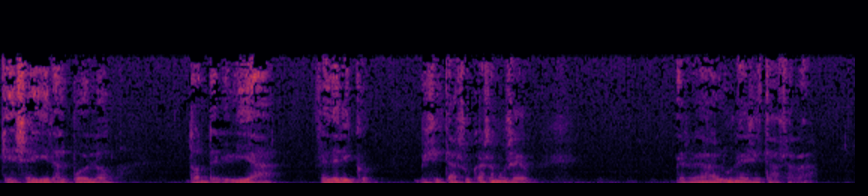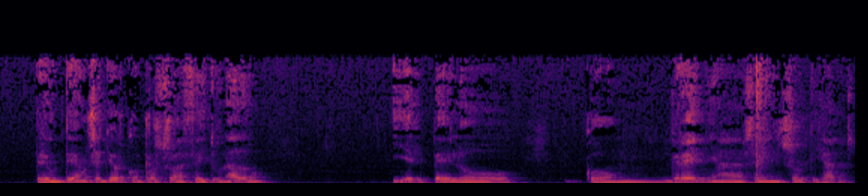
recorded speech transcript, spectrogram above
quise ir al pueblo donde vivía Federico, visitar su casa museo, pero era lunes y estaba cerrado. Pregunté a un señor con rostro aceitunado y el pelo con greñas ensortijadas.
